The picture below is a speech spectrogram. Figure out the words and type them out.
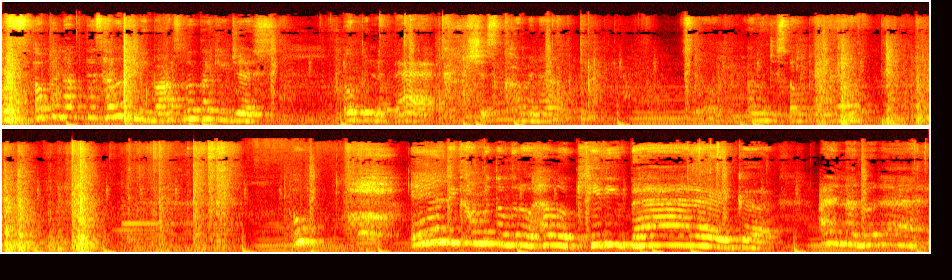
let's open up this Hello Kitty box. Look like you just opened the back. It's just coming up. So I'm gonna just open it up. Ooh, and they come with a little Hello Kitty bag. I did not know that.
